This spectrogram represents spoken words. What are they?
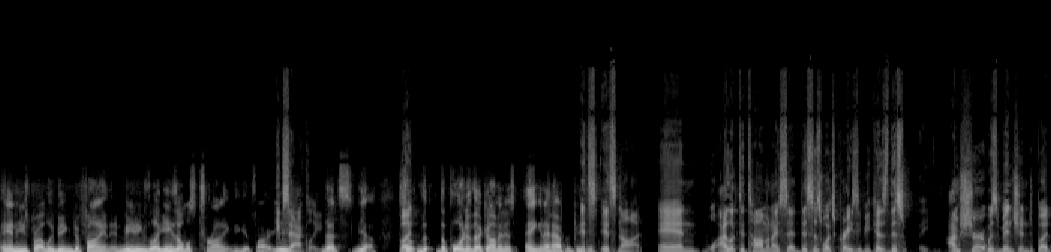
and he's probably being defiant in meetings like he's almost trying to get fired. He- exactly. That's yeah. But so the, the point of that comment is ain't gonna happen, people. It's it's not. And I looked at Tom and I said, "This is what's crazy because this. I'm sure it was mentioned, but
